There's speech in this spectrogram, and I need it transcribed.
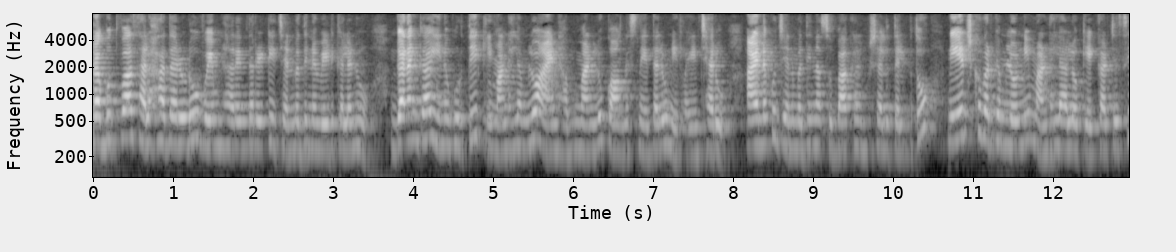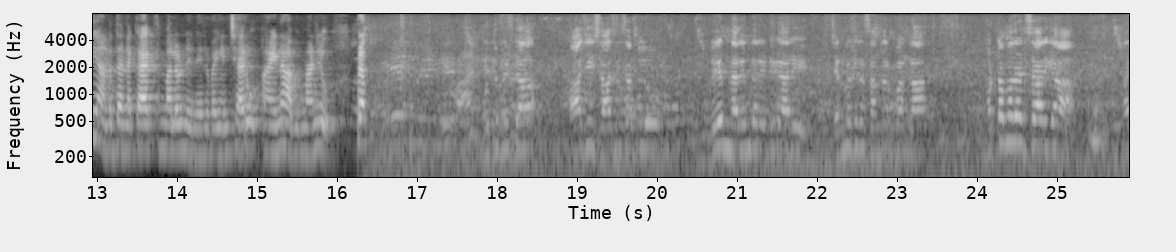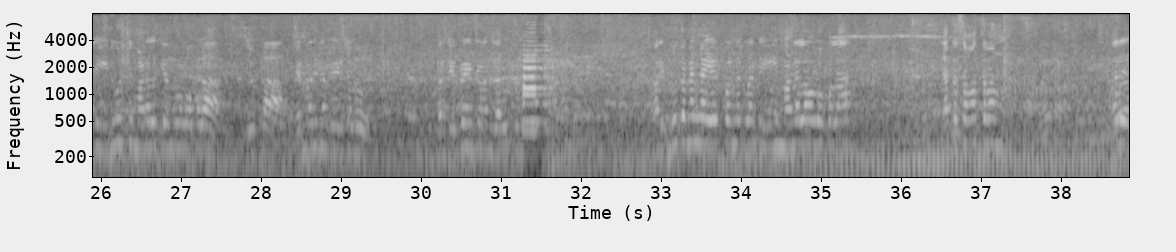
ప్రభుత్వ సలహాదారుడు వేం నరేందర్ రెడ్డి జన్మదిన వేడుకలను ఘనంగా ఇనుగుర్తి మండలంలో ఆయన అభిమానులు కాంగ్రెస్ నేతలు నిర్వహించారు. ఆయనకు జన్మదిన శుభాకాంక్షలు తెలుపుతూ నియోజకవర్గంలోని మండలాల్లో కేక్ కట్ చేసి అన్నదాన కార్యక్రమాలను నిర్వహించారు. ఆయన అభిమానులు మాజీ శాసనసభ్యులు వేం నరేందర్ రెడ్డి గారి జన్మదిన సందర్భంగా మొట్టమొదటిసారిగా మరి ఇనుగుర్తి మండల కేంద్రం లోపల ఈ యొక్క జన్మదిన వేడుకలు మరి నిర్వహించడం జరుగుతుంది. మరి నూతనంగా ఏర్పడినటువంటి ఈ మండలం లోపల గత సంవత్సరం మరి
